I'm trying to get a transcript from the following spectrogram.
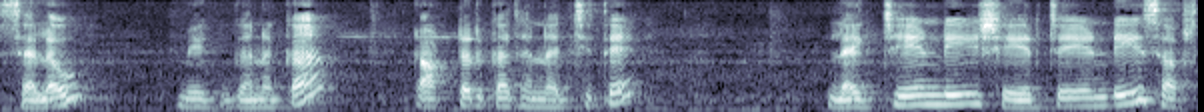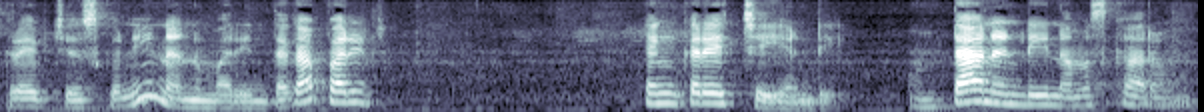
సెలవు. మీకు గనక డాక్టర్ కథ నచ్చితే లైక్ చేయండి షేర్ చేయండి సబ్స్క్రైబ్ చేసుకుని నన్ను మరింతగా పరి ఎంకరేజ్ చేయండి. ఉంటానండి. నమస్కారం.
